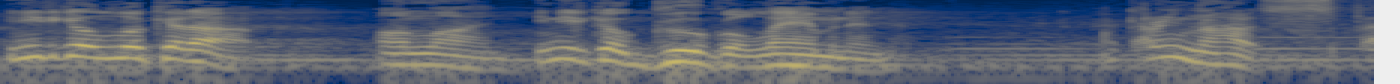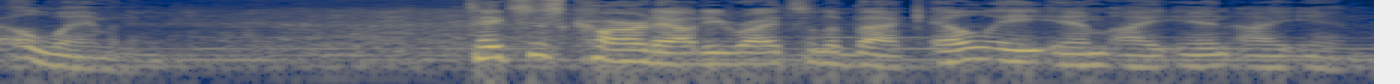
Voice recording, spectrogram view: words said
You need to go look it up online. You need to go Google laminin. Like, I don't even know how to spell laminin. Takes his card out. He writes on the back L A M I N I N.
